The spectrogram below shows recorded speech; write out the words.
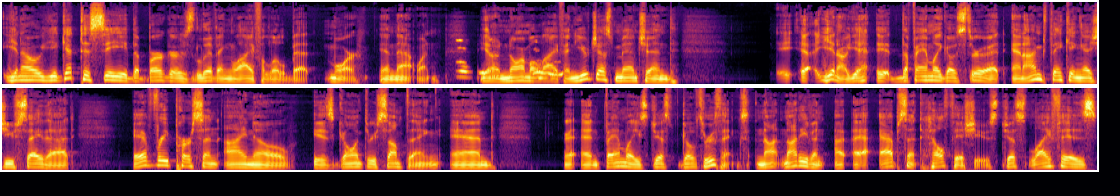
you know, you get to see the Bergers living life a little bit more in that one, you know, normal life. And you just mentioned, you know, yeah, it, the family goes through it. And I'm thinking as you say that, every person I know is going through something and, and families just go through things, not, not even uh, absent health issues, just life is,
